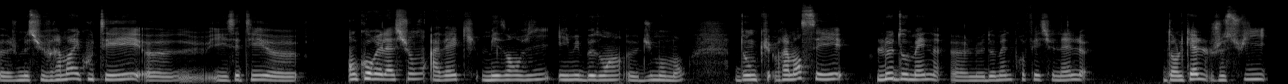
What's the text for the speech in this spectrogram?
je me suis vraiment écoutée et c'était en corrélation avec mes envies et mes besoins du moment. Donc vraiment, c'est le domaine, le domaine professionnel dans lequel je suis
